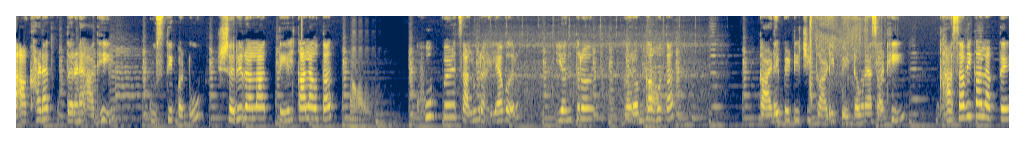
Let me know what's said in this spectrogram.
आखाड्यात उतरण्याआधी कुस्तीपटू शरीराला तेल का लावतात? खूप वेळ चालू राहिल्यावर यंत्र गरम का होतात? काडेपेटीची काडी पेटवण्यासाठी घासावी का लागते?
